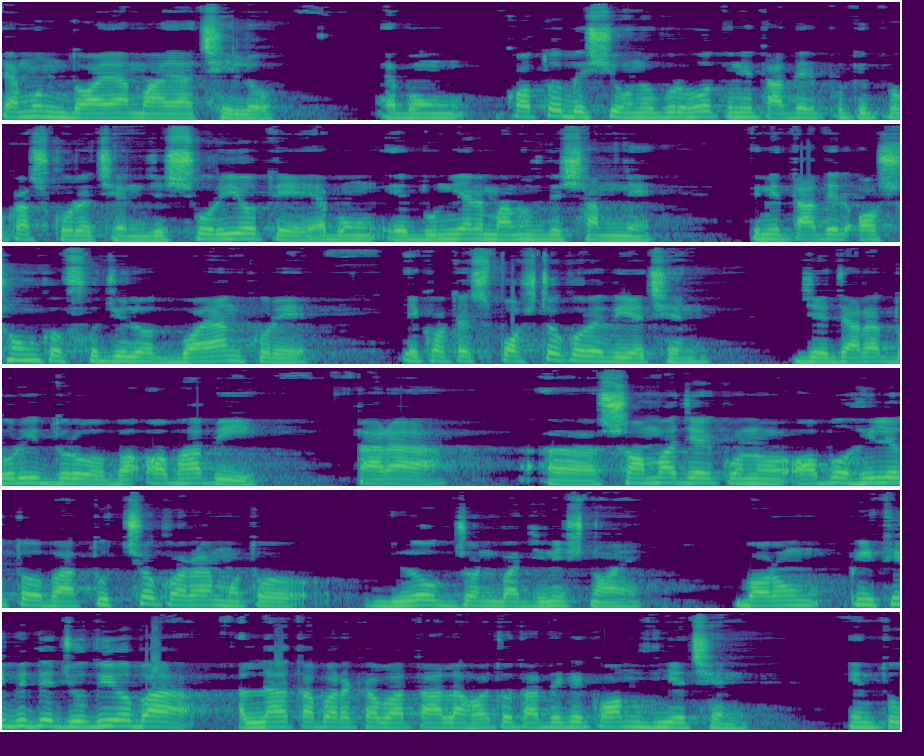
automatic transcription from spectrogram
কেমন দয়া, মায়া ছিল এবং কত বেশি অনুগ্রহ তিনি তাদের প্রতি প্রকাশ করেছেন যে শরীয়তে এবং এ দুনিয়ার মানুষদের সামনে তিনি তাদের অসংখ্য ফজিলত বয়ান করে এ কথা স্পষ্ট করে দিয়েছেন যে যারা দরিদ্র বা অভাবী, তারা সমাজের কোনো অবহেলিত বা তুচ্ছ করার মতো লোকজন বা জিনিস নয়। বরং পৃথিবীতে যদিও বা আল্লাহ তাবারাকা বা তালা হয়তো তাদেরকে কম দিয়েছেন, কিন্তু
